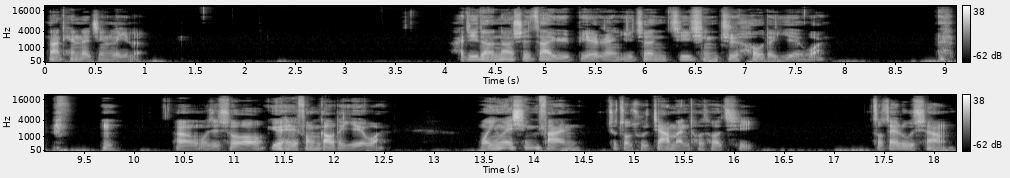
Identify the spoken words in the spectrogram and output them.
那天的经历了。还记得那是在与别人一阵激情之后的夜晚，嗯嗯，我是说月黑风高的夜晚。我因为心烦，就走出家门透透气。走在路上，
